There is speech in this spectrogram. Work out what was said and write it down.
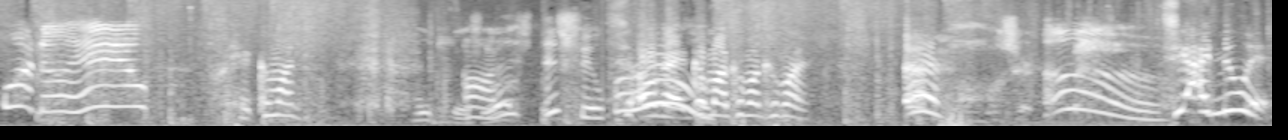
What the hell? Okay, come on. Oh, this, this feels. Okay, come on, come on, come on. Balls are Oh, See, I knew it.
